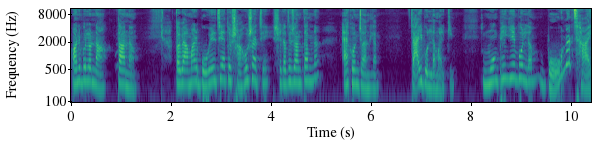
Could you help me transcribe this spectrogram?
অনি বলল, না, তা না। তবে আমার বউয়ের যে এত সাহস আছে, সেটা তো জানতাম না, এখন জানলাম। তাই বললাম আর কি। মুখ ভেঙিয়ে বললাম, বউ না ছাই?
